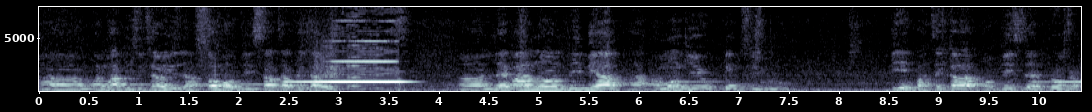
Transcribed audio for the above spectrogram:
Um, I'm happy to tell you that some of the South African returnees, uh, Lebanon, Libya are among you to be a partaker of this uh, program.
